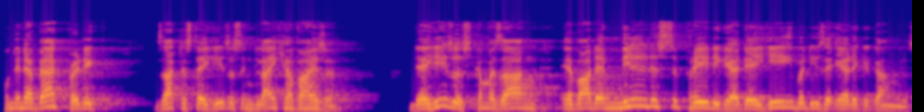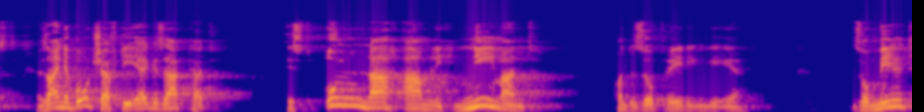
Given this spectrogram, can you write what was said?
Und in der Bergpredigt sagt es der Jesus in gleicher Weise. Der Jesus, kann man sagen, er war der mildeste Prediger, der je über diese Erde gegangen ist. Seine Botschaft, die er gesagt hat, ist unnachahmlich. Niemand konnte so predigen wie er. So mild,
